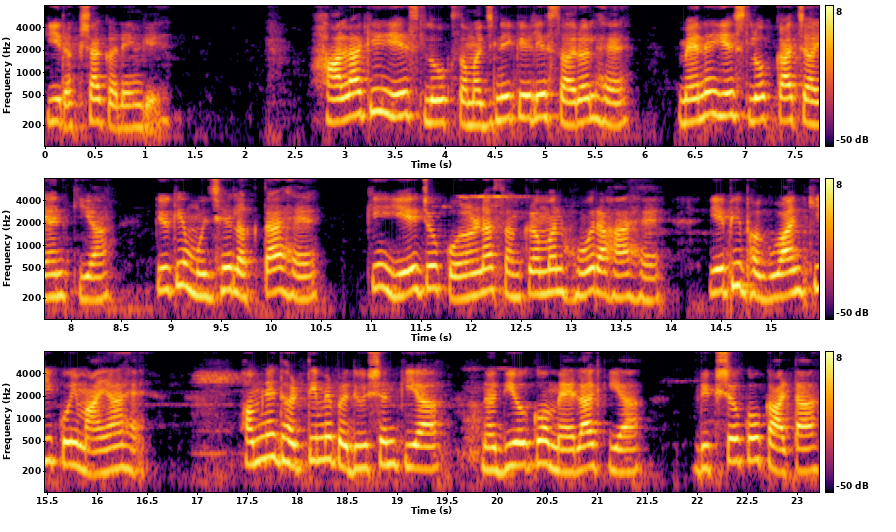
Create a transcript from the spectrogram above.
की रक्षा करेंगे। हालाँकि ये श्लोक समझने के लिए सरल है, मैंने ये श्लोक का चयन किया। क्योंकि मुझे लगता है कि ये जो कोरोना संक्रमण हो रहा है, ये भी भगवान की कोई माया है। हमने धरती में प्रदूषण किया, नदियों को मैला किया, वृक्षों को काटा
